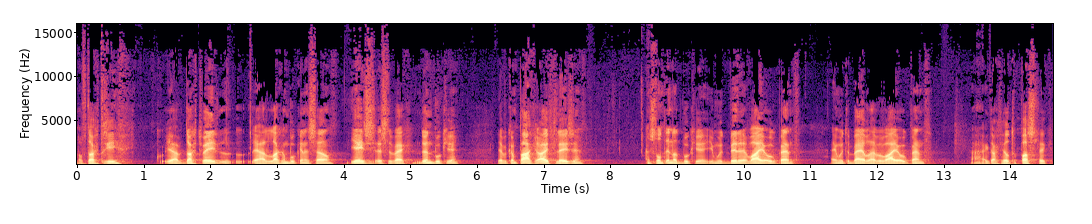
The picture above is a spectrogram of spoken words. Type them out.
of dag 3. Ja, dag 2 ja, lag een boek in de cel. Jezus is de weg. Dun boekje. Die heb ik een paar keer uitgelezen. Er stond in dat boekje, je moet bidden waar je ook bent. En je moet de Bijbel hebben waar je ook bent. Ik dacht heel toepasselijk.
